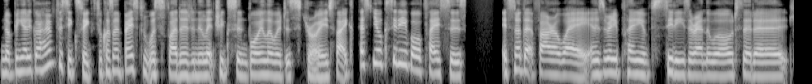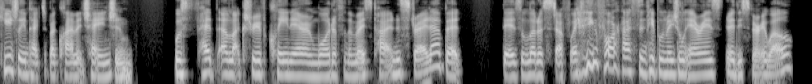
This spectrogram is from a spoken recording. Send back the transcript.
not being able to go home for six weeks because our basement was flooded and the electrics and boiler were destroyed. Like, that's New York City of all places. It's not that far away. And there's already plenty of cities around the world that are hugely impacted by climate change. And we've had a luxury of clean air and water for the most part in Australia, but there's a lot of stuff waiting for us, and people in regional areas know this very well.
